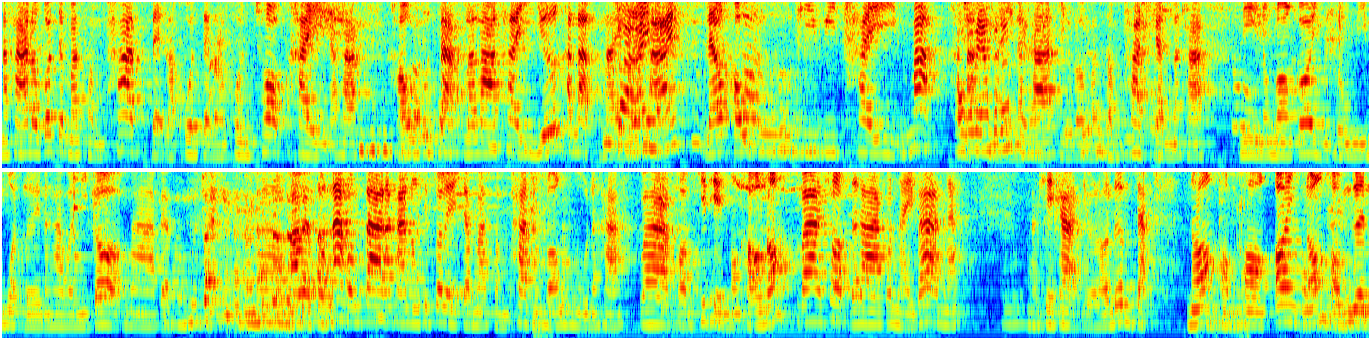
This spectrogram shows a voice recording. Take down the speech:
นะคะ เราก็จะมาสัมภาษณ์แต่ละคนแต่ละคนชอบใครนะคะ เขารู้จักดาราไทยเยอะขนาดไหนนะคะ แล้วเขาดูทีวีไทยมากขนาดไหนนะคะ เดี๋ยวเรามาสัมภาษณ์กันนะคะ นี่น้องๆก็อยู่ตรงนี้หมดเลยนะคะ วันนี้ก็มาแบบมือสั่นเอ่อมาแบบพร้อมหน้าพร้อมตานะคะ น้องทิพย์ก็เลยจะมาสัมภาษณ์น้องๆดูนะคะ ว่าความคิดเห็นของเขาเนาะว่าชอบดาราคนไหนบ้างนะโอเคค่ะ เดี๋ยวเราเริ่มจากน้องหอมทองอ้อยน้องหอมเงิน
